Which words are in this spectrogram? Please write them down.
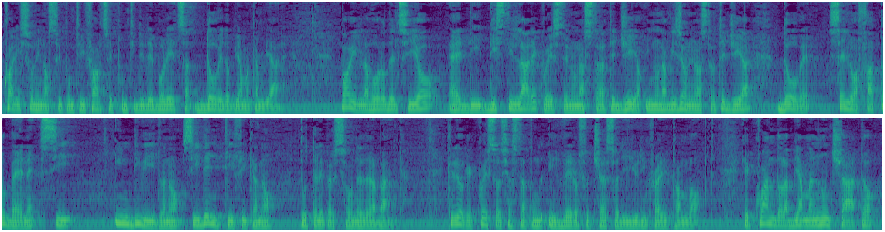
quali sono i nostri punti di forza, i punti di debolezza, dove dobbiamo cambiare. Poi il lavoro del CEO è di distillare questo in una strategia, in una visione, in una strategia dove se lo ha fatto bene si individuano, si identificano tutte le persone della banca. Credo che questo sia stato il vero successo di Unicredit Unlocked che quando l'abbiamo annunciato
